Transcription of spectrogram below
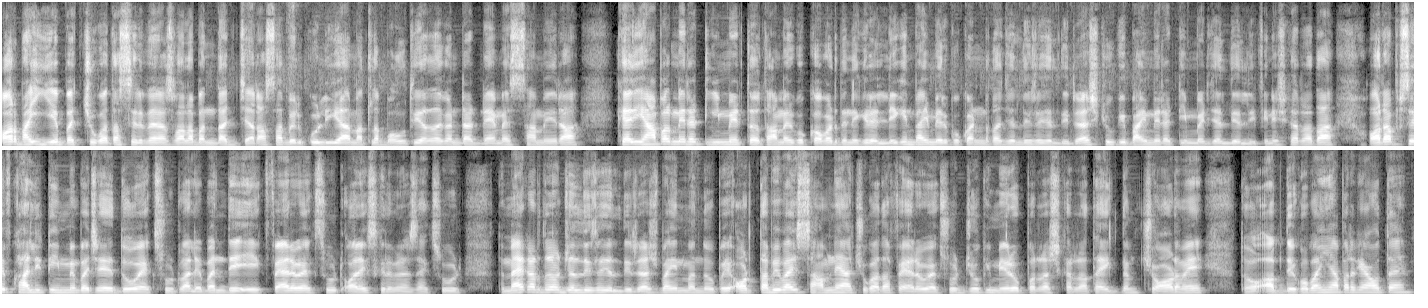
और भाई ये बच चुका था सिल्वेनस वाला बंदा जरा सा बिल्कुल यार मतलब बहुत ही ज़्यादा घंटा डैमेज था मेरा। खैर, यहाँ पर मेरा टीममेट तो था मेरे को कवर देने के लिए, लेकिन भाई मेरे को करना था जल्दी से जल्दी रश क्योंकि भाई मेरा टीममेट जल्दी जल्दी फिनिश कर रहा था। और अब सिर्फ़ खाली टीम में बचे दो एक्सूट वाले बंदे, एक फेरो एक्सूट और एक सिल्वेनस एक्सूट तो मैं करता हूँ जल्दी से जल्दी रश भाई इन बंदों पर और तभी भाई सामने आ चुका था फेरो एक्सूट जो कि मेरे ऊपर रश कर रहा था, एकदम चौड़ में। तो अब देखो भाई यहाँ पर क्या होता है।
